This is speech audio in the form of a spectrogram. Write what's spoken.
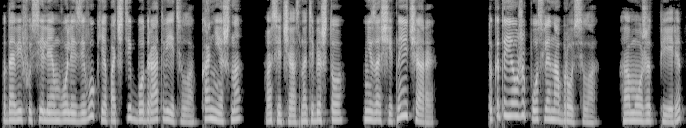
Подавив усилием воли зевок, я почти бодро ответила. «Конечно. А сейчас на тебе что?» Незащитные чары? Так это я уже после набросила. А может, перед?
